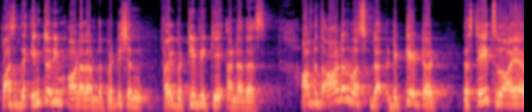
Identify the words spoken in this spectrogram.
passed the interim order on the petition filed by TVK and others. After the order was di- dictated, the state's lawyer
